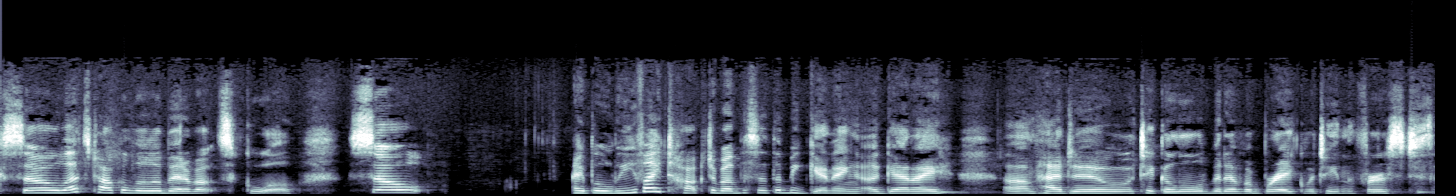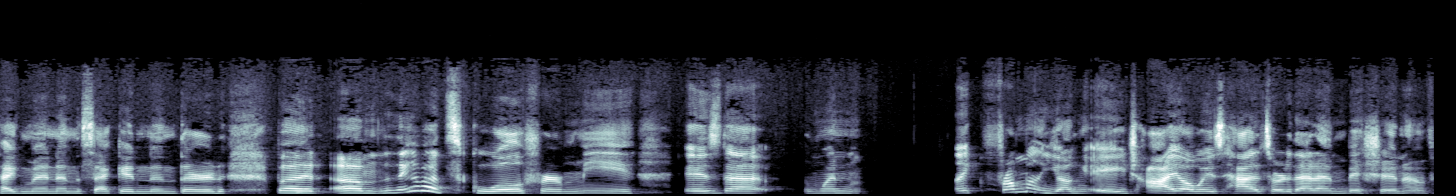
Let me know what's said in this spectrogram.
So let's talk a little bit about school. So I believe I talked about this at the beginning. Again, I um, had to take a little bit of a break between the first segment and the second and third. But um, the thing about school for me is that when like from a young age i always had sort of that ambition of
